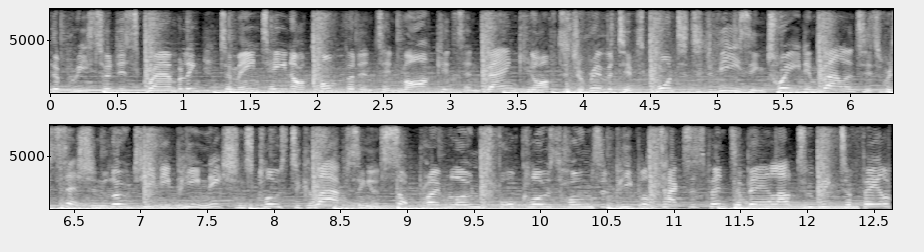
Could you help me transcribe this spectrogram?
the priesthood is scrambling to maintain our confidence in markets and banking. After derivatives, quantitative easing, trade imbalances, recession, low GDP, nations close to collapsing, and subprime loans, foreclosed homes, and people's taxes spent to bail out too big to fail,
